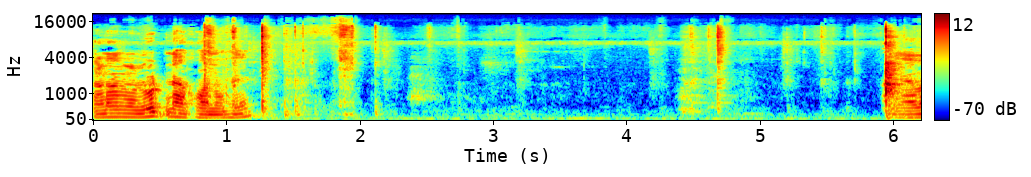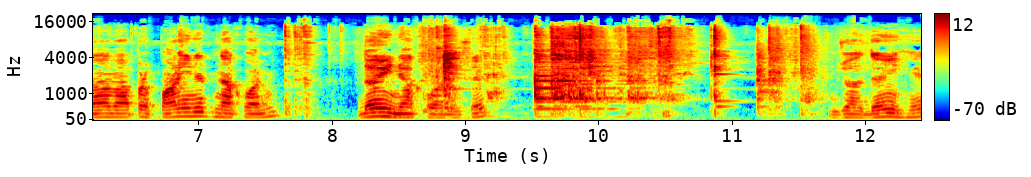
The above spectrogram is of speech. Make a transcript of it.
ચણાનો લોટ નાખવાનો છે. આમાં આપણે પાણી નથી નાખવાનું, દહીં નાખવાનું છે. જો આ દહીં છે,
